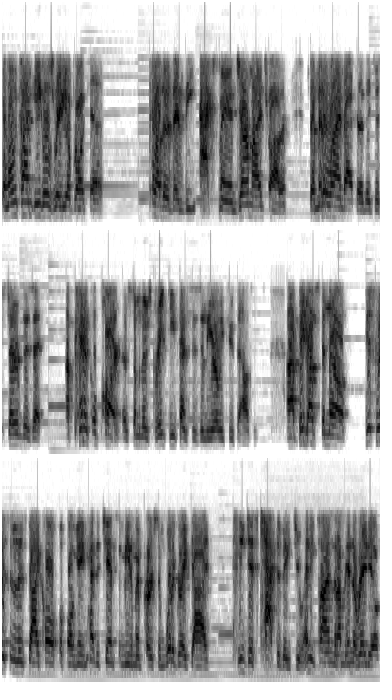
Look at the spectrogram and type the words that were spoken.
the longtime Eagles radio broadcast, other than the Axeman Jeremiah Trotter, the middle linebacker that just served as a, a pinnacle part of some of those great defenses in the early 2000s. Uh, big ups to Merrill. Just listen to this guy call a football game. Had the chance to meet him in person. What a great guy. He just captivates you. Anytime that I'm in the radio,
